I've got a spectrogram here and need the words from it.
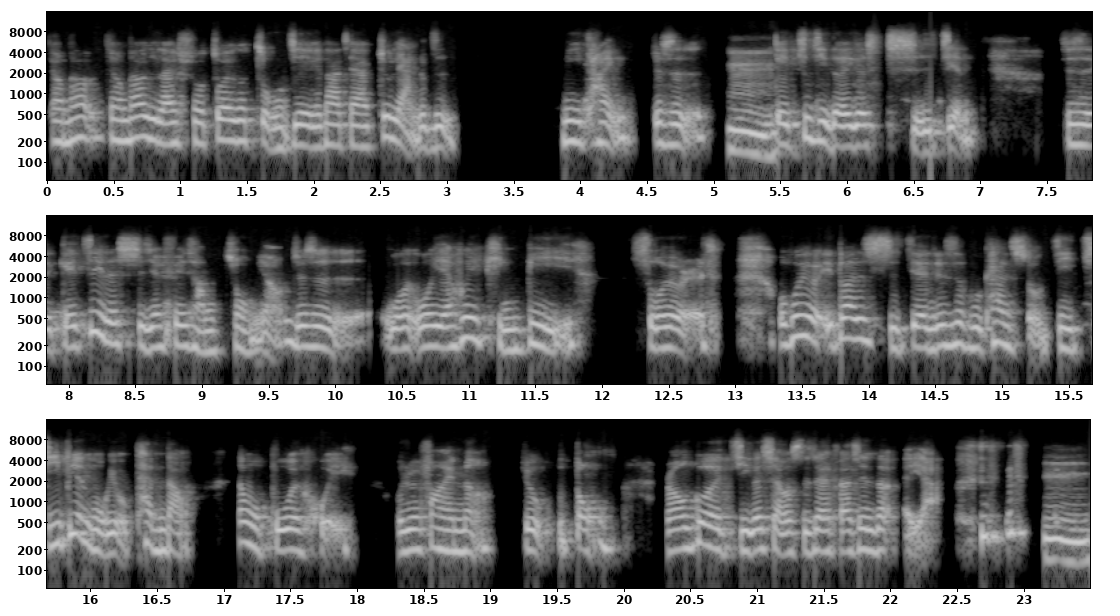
讲到讲到你来说，做一个总结给大家，就两个字：me time，就是嗯，给自己的一个时间，就是给自己的时间非常重要。就是我我也会屏蔽所有人，我会有一段时间就是不看手机，即便我有看到，但我不会回，我就放在那就不动。然后过了几个小时，才发现到，哎呀，嗯，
